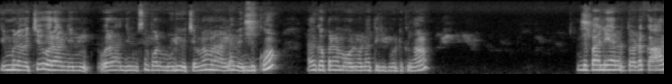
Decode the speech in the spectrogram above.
சிம்மில் வச்சு ஒரு அஞ்சு நிமி ஒரு அஞ்சு நிமிஷம் போல் மூடி வச்சோம்னா நல்லா வெந்துக்கும். அதுக்கப்புறம் நம்ம ஒன்று ஒன்றா திருப்பி போட்டுக்கலாம். இந்த பணியாரத்தோட கார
